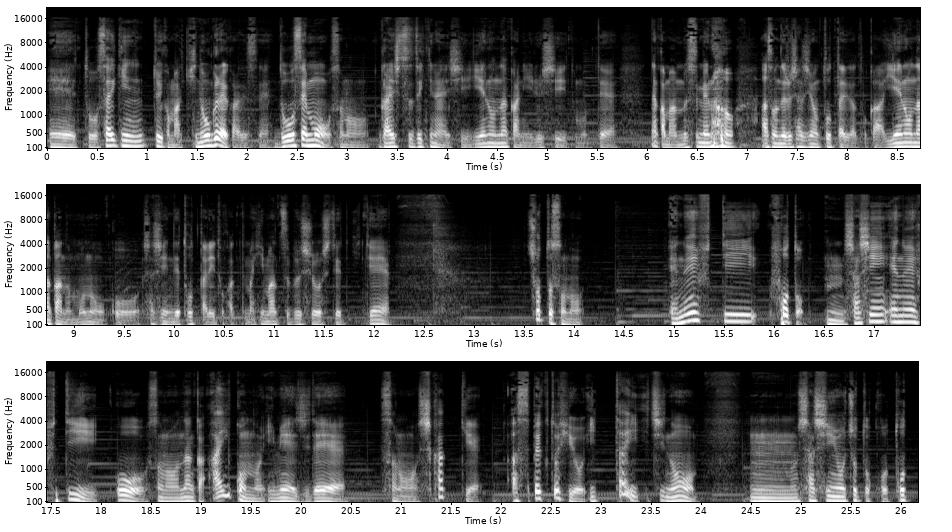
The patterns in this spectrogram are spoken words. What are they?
えーと、最近というかまあ昨日ぐらいからですねどうせもうその外出できないし家の中にいるしと思ってなんかまあ娘の 遊んでる写真を撮ったりだとか家の中のものをこう写真で撮ったりとかってまあ暇つぶしをしていてちょっとその NFT フォト、うん、写真 NFT をそのなんかアイコンのイメージでその四角形アスペクト比を1対1のうん写真をちょっとこう撮って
